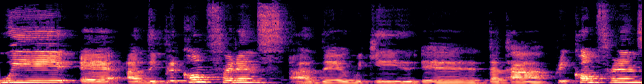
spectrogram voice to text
we at the pre-conference, at the Wikidata pre-conference,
